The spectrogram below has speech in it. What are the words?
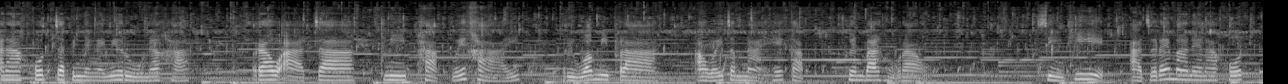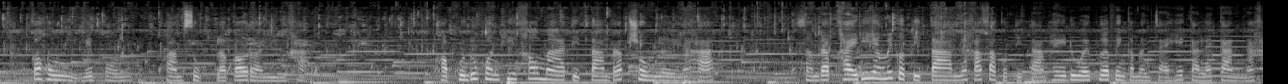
อนาคตจะเป็นยังไงไม่รู้นะคะ เราอาจจะมีผักไว้ขาย หรือว่ามีปลาเอาไว้จำหน่ายให้กับ เพื่อนบ้านของเรา สิ่งที่อาจจะได้มาในอนาคต ก็คงหนีไม่พ้นความสุขแล้วก็รอยยิ้มค่ะ ขอบคุณทุกคนที่เข้ามาติดตามรับชมเลยนะคะสำหรับใครที่ยังไม่กดติดตามนะคะ ฝากกดติดตามให้ด้วยเพื่อเป็นกำลังใจให้กันและกันนะค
